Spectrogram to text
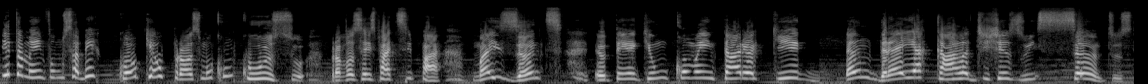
e também vamos saber qual que é o próximo concurso para vocês participar. Mas antes, eu tenho aqui um comentário aqui da Andréia Carla de Jesus Santos.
